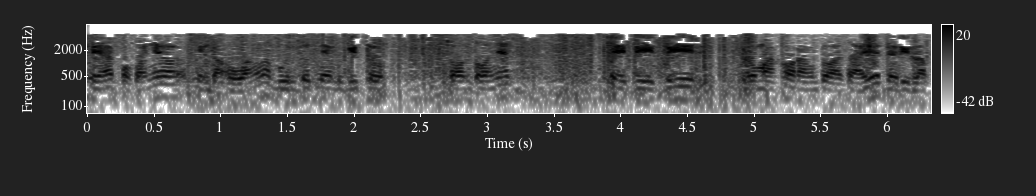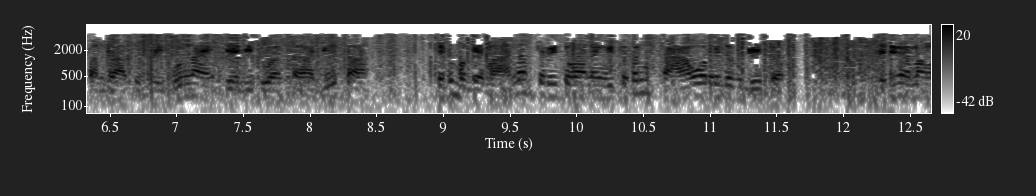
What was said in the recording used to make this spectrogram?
ya pokoknya minta uang lah buntutnya begitu contohnya PBB rumah orang tua saya dari 800 ribu naik jadi dua setengah juta itu bagaimana perhitungan yang gitu kan kawur itu begitu. Jadi memang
